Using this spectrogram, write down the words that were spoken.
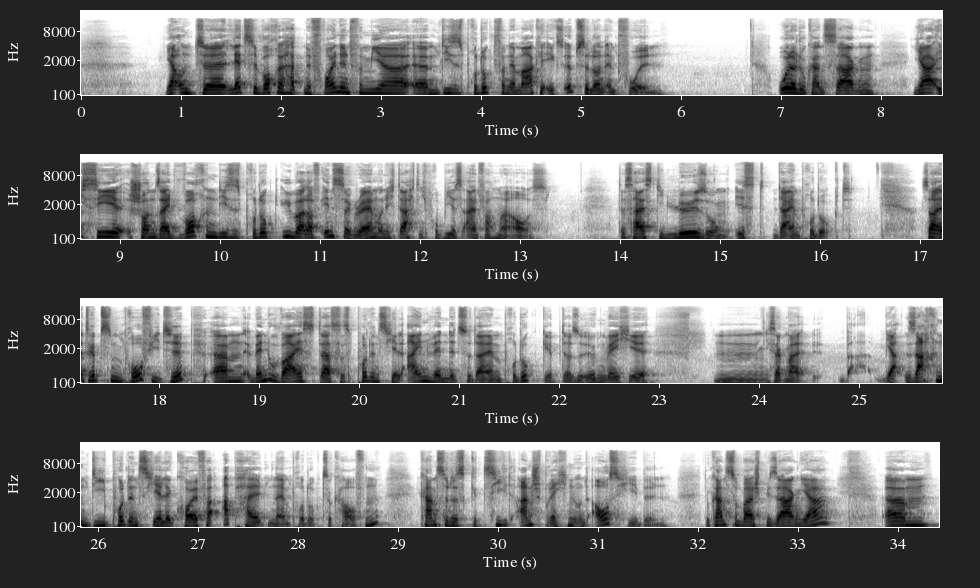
ja, und äh, letzte Woche hat eine Freundin von mir ähm, dieses Produkt von der Marke XY empfohlen. Oder du kannst sagen, ja, ich sehe schon seit Wochen dieses Produkt überall auf Instagram und ich dachte, ich probiere es einfach mal aus. Das heißt, die Lösung ist dein Produkt. So, jetzt gibt es einen Profi-Tipp. Ähm, wenn du weißt, dass es potenziell Einwände zu deinem Produkt gibt, also irgendwelche, mh, hm, ich sag mal, ja, Sachen, die potenzielle Käufer abhalten, dein Produkt zu kaufen, kannst du das gezielt ansprechen und aushebeln. Du kannst zum Beispiel sagen, ja, ähm,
